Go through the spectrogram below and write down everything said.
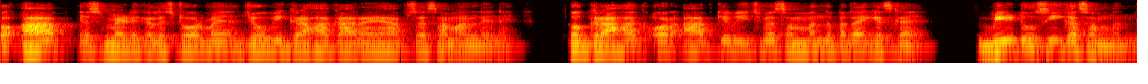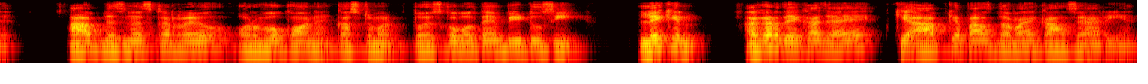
तो आप इस मेडिकल स्टोर में जो भी ग्राहक आ रहे हैं आपसे सामान लेने तो ग्राहक और आपके बीच में संबंध पता है किसका है? बी टू सी का संबंध है। आप बिज़नेस कर रहे हो और वो कौन है? कस्टमर तो इसको बोलते हैं बी टू सी लेकिन अगर देखा जाए कि आपके पास दवाएँ कहाँ से आ रही हैं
